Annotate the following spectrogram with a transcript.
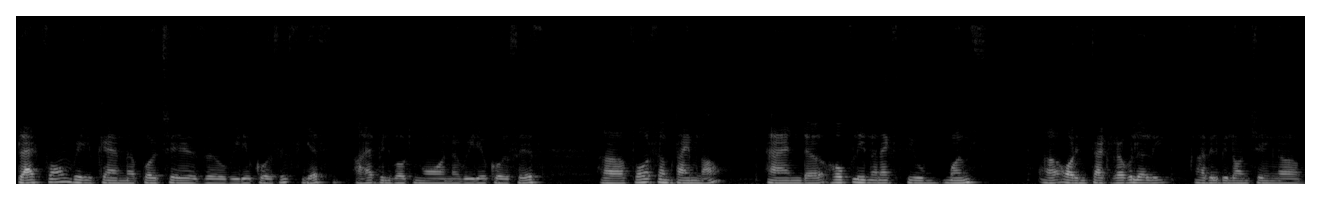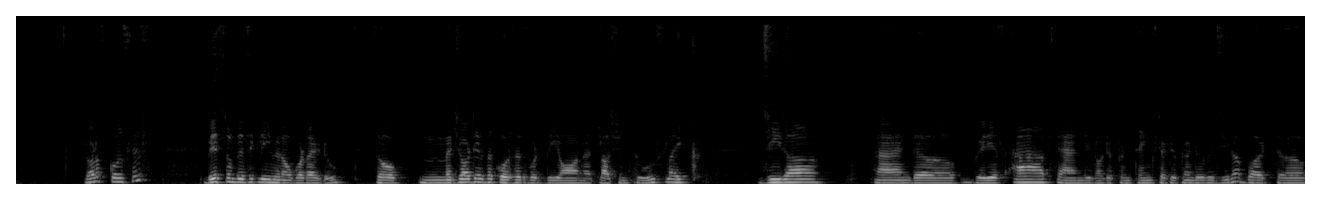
platform where you can uh, purchase uh, video courses. Yes, I have been working on uh, video courses for some time now and hopefully in the next few months or in fact regularly I will be launching a lot of courses based on basically you know what I do. So majority of the courses would be on Atlassian tools like Jira and uh, various apps and you know different things that you can do with Jira. But uh,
